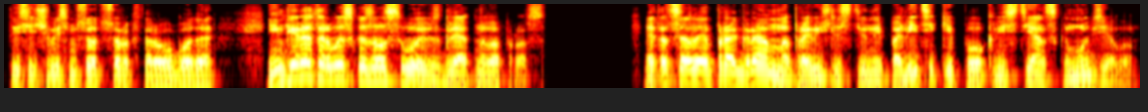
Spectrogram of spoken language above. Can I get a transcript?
1842 года, император высказал свой взгляд на вопрос. Это целая программа правительственной политики по крестьянскому делу.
